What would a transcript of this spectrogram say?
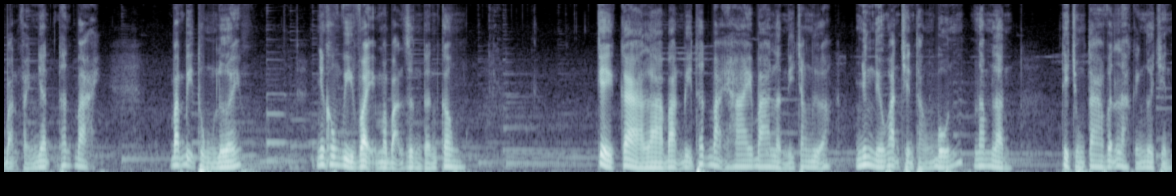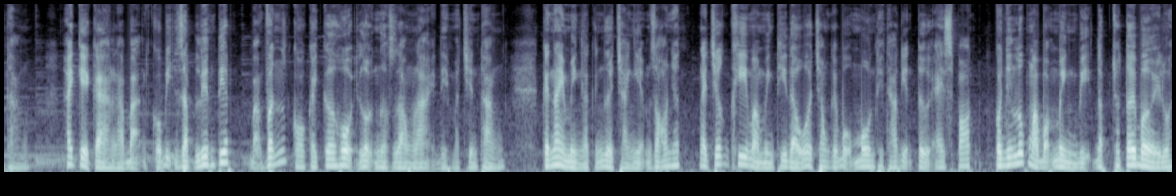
bạn phải nhận thất bại. Bạn bị thủng lưới. Nhưng không vì vậy mà bạn dừng tấn công. Kể cả là bạn bị thất bại 2-3 lần đi chăng nữa nhưng nếu bạn chiến thắng 4-5 lần, Thì chúng ta vẫn là cái người chiến thắng. Hay kể cả là bạn có bị dập liên tiếp, Bạn vẫn có cái cơ hội lội ngược dòng lại để mà chiến thắng. Cái này mình là cái người trải nghiệm rõ nhất. Ngày trước khi mà mình thi đấu ở trong cái bộ môn thể thao điện tử esports Có những lúc mà bọn mình bị đập cho tơi bời luôn.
